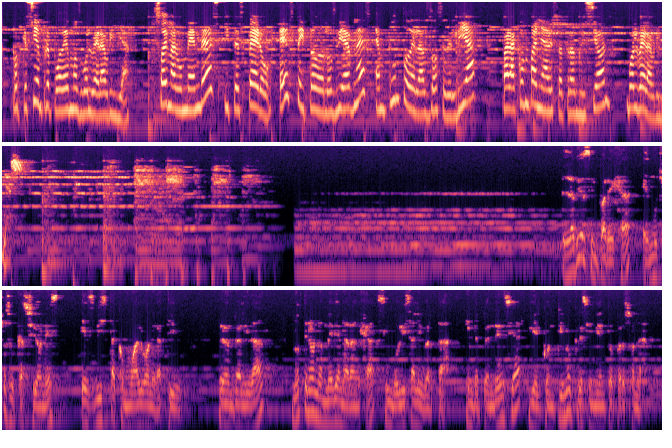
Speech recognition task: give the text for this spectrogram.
porque siempre podemos volver a brillar. Soy Maru Méndez y te espero este y todos los viernes en punto de las 12 del día para acompañar esta transmisión Volver a Brillar. La vida sin pareja en muchas ocasiones es vista como algo negativo, pero en realidad no tener una media naranja simboliza libertad, independencia y el continuo crecimiento personal.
